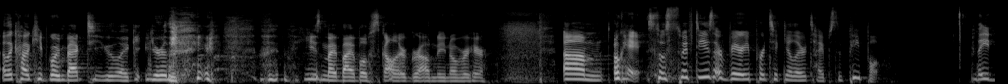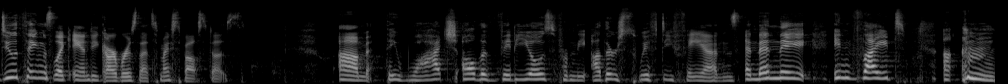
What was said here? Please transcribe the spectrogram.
I like how I keep going back to you, like you're the, he's my Bible scholar grounding over here. Um, okay, so Swifties are very particular types of people. They do things like Andy Garbers, that's my spouse, does. Um, they watch all the videos from the other Swifty fans, and then they invite uh,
